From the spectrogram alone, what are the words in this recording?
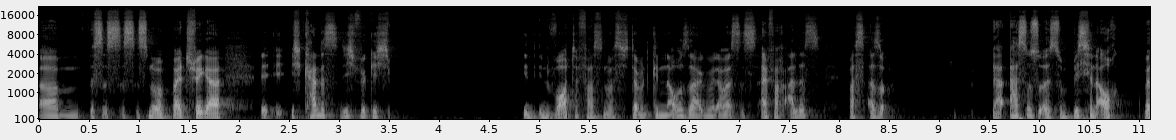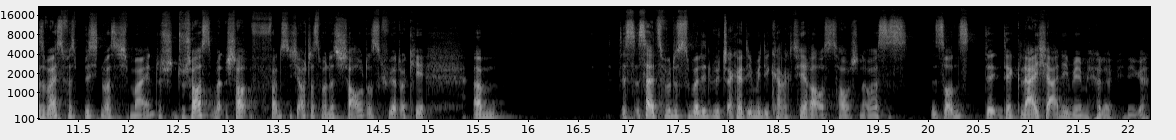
Ähm, es, ist, es ist nur bei Trigger, ich, ich kann es nicht wirklich in, in, Worte fassen, was ich damit genau sagen will, aber es ist einfach alles, was, also, hast du so, so ein bisschen auch also weißt du ein bisschen, was ich meine? Du, du, schaust, schau, fandest nicht auch, dass man das schaut und das Gefühl hat, okay, ähm, das ist, als würdest du bei Little Witch Academy die Charaktere austauschen, aber es ist sonst der, der gleiche Anime, mehr oder weniger.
